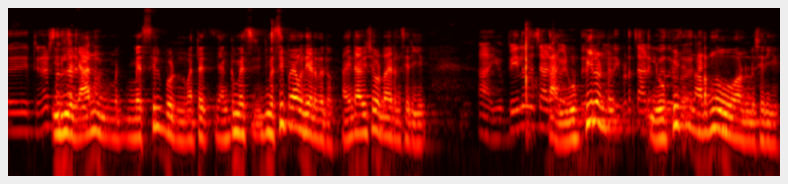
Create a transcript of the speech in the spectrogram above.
ഏ, ഇല്ല ഞാൻ മെസ്സിൽ പോയിട്ടുണ്ട്. മറ്റേ ഞങ്ങക്ക് മെസ്സി മെസ്സിൽ പോയാൽ മതിയായിരുന്നല്ലോ. അതിന്റെ ആവശ്യം ഉണ്ടായിരുന്നു ശരിക്കും. ആ യു. പിയിലുണ്ട് യു പി നടന്നു പോവാണല്ലോ ശരിക്കും.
